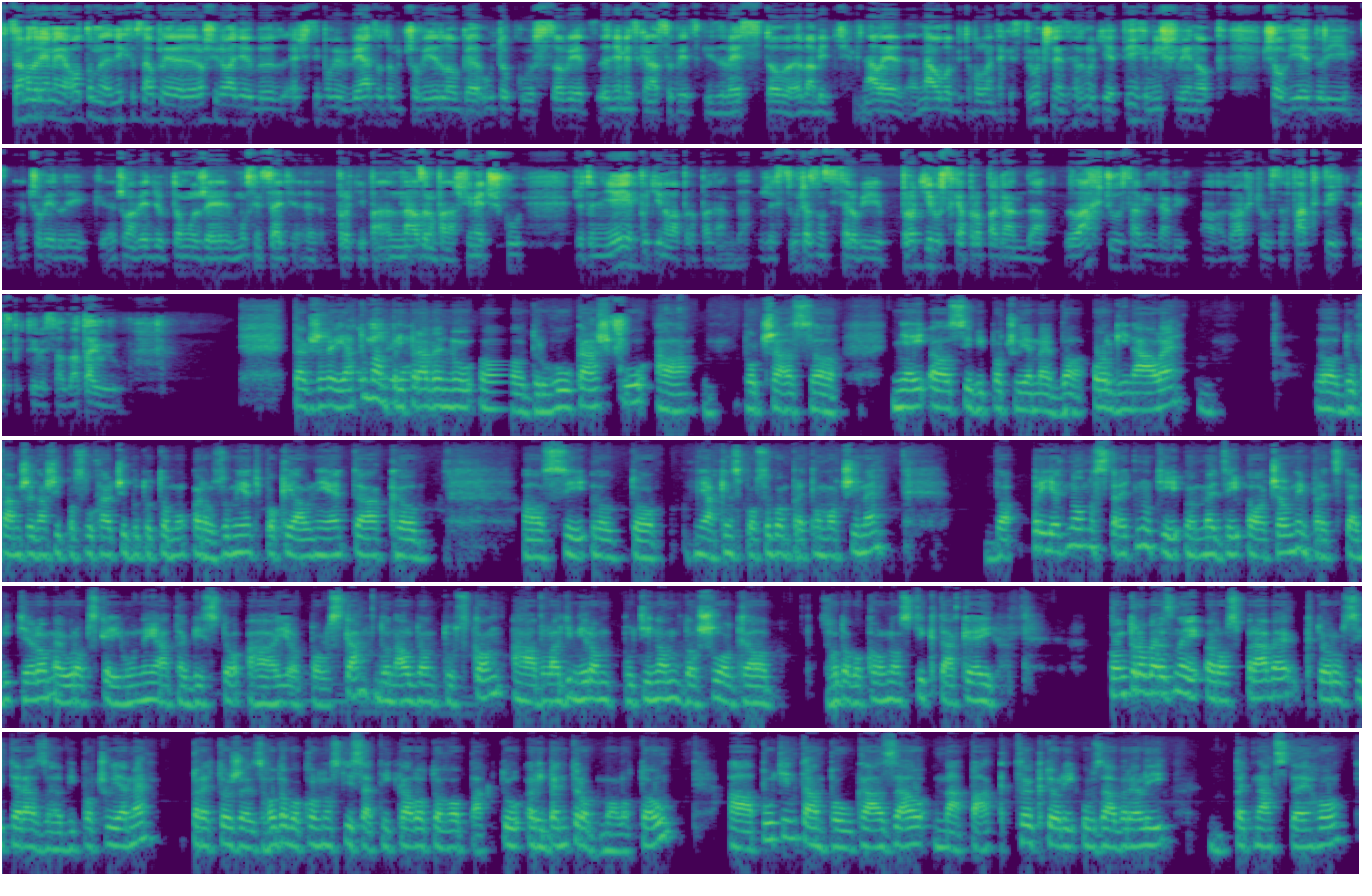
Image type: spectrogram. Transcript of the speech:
Samozrejme, o tom nechcem sa úplne rozširovať, e, ešte si poviem viac o tom, čo viedlo k útoku Soviet, Nemecka na sovietský zväz, to má byť, ale na úvod by to bolo len také stručné zhrnutie tých myšlienok, čo viedli, čo viedli, čo ma viedli k tomu, že musím stať e, proti pán, názorom pána Šimeča trošku, že to nie je Putinová propaganda, že v súčasnosti sa robí protiruská propaganda, ľahčujú sa významy, ale ľahčujú sa fakty, respektíve sa zatajujú. Takže ja tu mám pripravenú druhú ukážku a počas nej si vypočujeme v originále. Dúfam, že naši poslucháči budú tomu rozumieť. Pokiaľ nie, tak si to nejakým spôsobom pretlmočíme. Pri jednom stretnutí medzi čelným predstaviteľom Európskej únie a takisto aj Polska, Donaldom Tuskom a Vladimírom Putinom došlo k zhodov okolností k takej kontroverznej rozprave, ktorú si teraz vypočujeme, pretože zhodov okolností sa týkalo toho paktu Ribbentrop-Molotov, a Putin tam poukázal na pakt, ktorý uzavreli 15.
